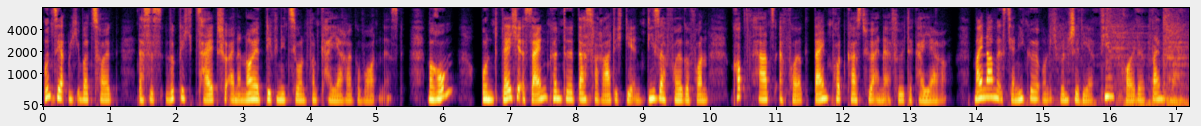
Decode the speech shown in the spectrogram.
Und sie hat mich überzeugt, dass es wirklich Zeit für eine neue Definition von Karriere geworden ist. Warum und welche es sein könnte, das verrate ich dir in dieser Folge von Kopf, Herz, Erfolg, dein Podcast für eine erfüllte Karriere. Mein Name ist Janike und ich wünsche dir viel Freude beim Hören.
